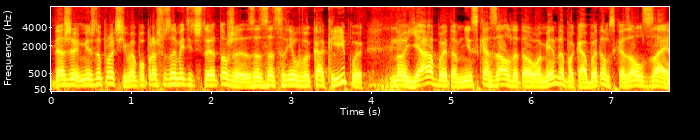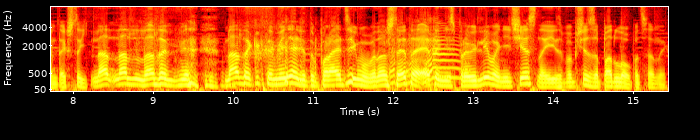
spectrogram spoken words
Даже, между прочим, я попрошу заметить, что я тоже за- заценил ВК-клипы, но я об этом не сказал до того момента, пока об этом сказал Займ. Так что на- на- надо, надо как-то менять эту парадигму, потому что это, это несправедливо, нечестно и вообще западло, пацаны.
